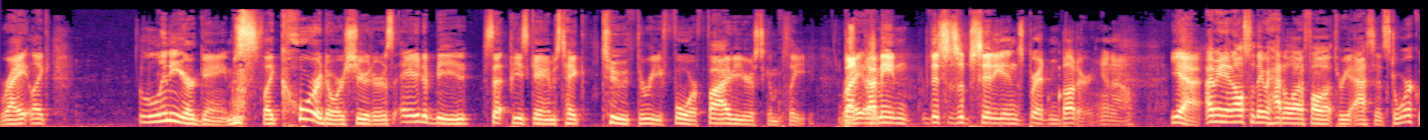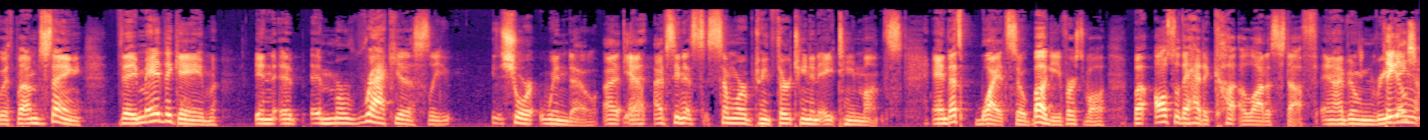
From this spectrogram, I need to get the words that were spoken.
right? Like linear games, like corridor shooters, A to B set piece games take two, three, four, five years to complete. But Right? I mean, this is Obsidian's bread and butter, you know. Yeah, I mean, and also they had a lot of Fallout 3 assets to work with, but I'm just saying they made the game in a, a miraculously short window. I, Yeah. I, have seen it somewhere between 13 and 18 months, and that's why it's so buggy. First of all, but also they had to cut a lot of stuff, and I've been They reading. also,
